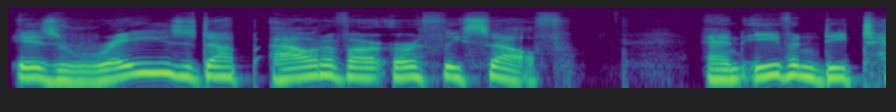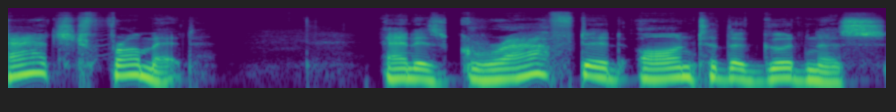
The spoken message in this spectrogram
is raised up out of our earthly self and even detached from it and is grafted onto the goodness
